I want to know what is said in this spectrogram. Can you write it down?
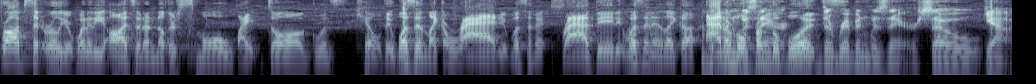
Rob said earlier, what are the odds that another small white dog was killed? It wasn't like a rat. It wasn't a rabbit. It wasn't a, like a animal from there. the woods. The ribbon was there. So yeah.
